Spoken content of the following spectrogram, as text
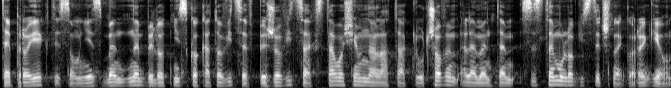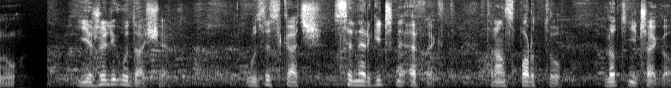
Te projekty są niezbędne, by lotnisko Katowice w Pyrzowicach stało się na lata kluczowym elementem systemu logistycznego regionu. Jeżeli uda się uzyskać synergiczny efekt transportu lotniczego,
